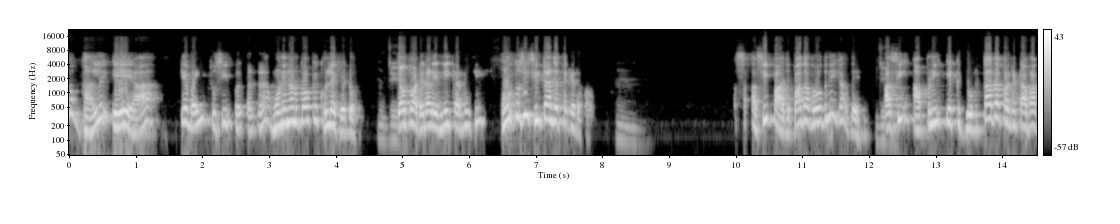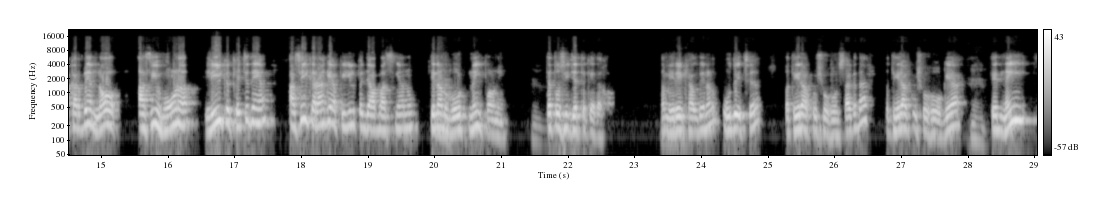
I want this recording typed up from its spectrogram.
ਤਾਂ ਗੱਲ ਇਹ ਆ ਕਿ ਬਈ ਤੁਸੀਂ ਹੁਣ ਇਹਨਾਂ ਨੂੰ ਕਹੋ ਕਿ ਖੁੱਲੇ ਖੇਡੋ। ਜੀ। ਜੋ ਤੁਹਾਡੇ ਨਾਲ ਇੰਨੀ ਕਰਨੀ ਸੀ। ਹੁਣ ਤੁਸੀਂ ਸੀਟਾਂ ਜਿੱਤ ਕੇ ਦਿਖਾਓ। ਹੂੰ, ਅਸ- ਭਾਜਪਾ ਦਾ ਵਿਰੋਧ ਨਹੀਂ ਕਰਦੇ। ਅਸੀਂ ਆਪਣੀ ਇਕਜੁੱਟਤਾ ਦਾ ਪ੍ਰਗਟਾਵਾ ਕਰਦੇ ਹਾਂ। ਲਓ ਅਸੀਂ ਹੁਣ ਲੀਕ ਖਿੱਚਦੇ ਹਾਂ। ਅਸੀਂ ਕਰਾਂਗੇ ਅਪੀਲ ਪੰਜਾਬ ਵਾਸੀਆਂ ਨੂੰ ਇਹਨਾਂ ਨੂੰ ਵੋਟ ਨਹੀਂ ਪਾਉਣੀ। ਤੇ ਤੁਸੀਂ ਜਿੱਤ ਕੇ ਦਿਖਾਓ। ਤਾਂ ਮੇਰੇ ਖਿਆਲ ਦੇ ਨਾਲ ਉਹਦੇ 'ਚ ਬਥੇਰਾ ਕੁਝ ਹੋ ਸਕਦਾ ਬਥੇਰਾ ਕੁਝ ਹੋ ਗਿਆ। ਤੇ ਨਹੀਂ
